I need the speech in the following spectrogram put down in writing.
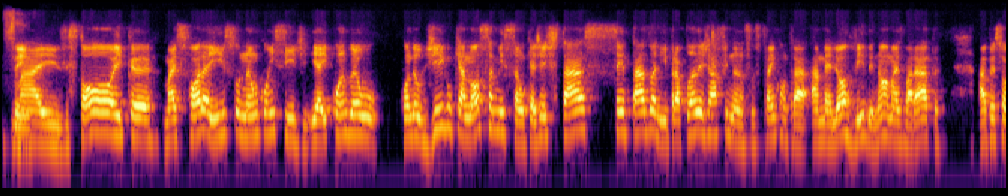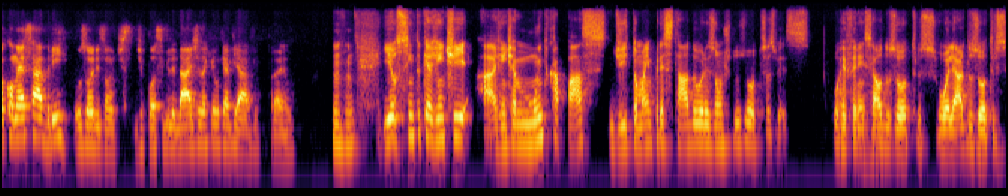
Sim. mais estoica, mas fora isso não coincide. E aí quando eu quando eu digo que a nossa missão, que a gente está sentado ali para planejar finanças, para encontrar a melhor vida e não a mais barata, a pessoa começa a abrir os horizontes de possibilidade daquilo que é viável para ela. Uhum. E eu sinto que a gente, a gente é muito capaz de tomar emprestado o horizonte dos outros, às vezes. O referencial uhum. dos outros, o olhar dos outros.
